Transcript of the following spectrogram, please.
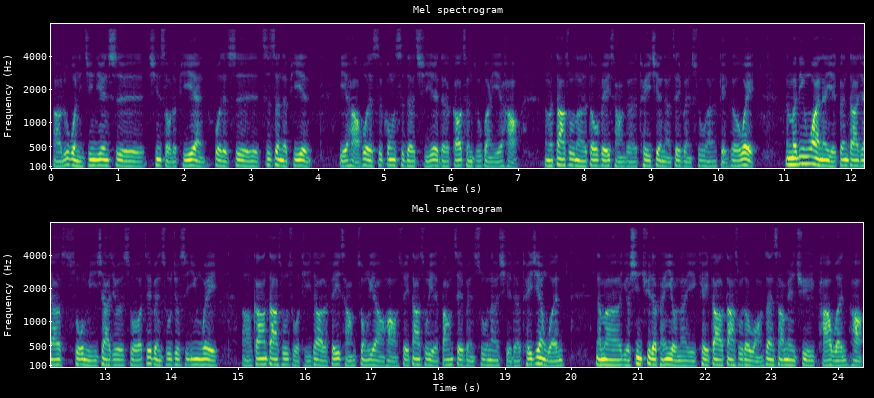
啊，如果你今天是新手的 PM 或者是资深的 PM。也好，或者是公司的企业的高层主管也好，那么大叔呢都非常的推荐呢这本书啊给各位。那么另外呢也跟大家说明一下，就是说这本书就是因为啊刚刚大叔所提到的非常重要哈，所以大叔也帮这本书呢写的推荐文。那么有兴趣的朋友呢也可以到大叔的网站上面去爬文哈，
